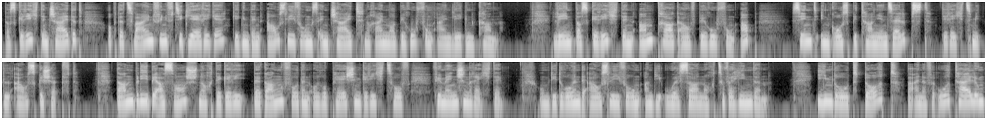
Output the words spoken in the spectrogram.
Das Gericht entscheidet, ob der 52-Jährige gegen den Auslieferungsentscheid noch einmal Berufung einlegen kann. Lehnt das Gericht den Antrag auf Berufung ab, sind in Großbritannien selbst die Rechtsmittel ausgeschöpft. Dann bliebe Assange noch der, Gang vor den Europäischen Gerichtshof für Menschenrechte um die drohende Auslieferung an die USA noch zu verhindern. Ihm droht dort bei einer Verurteilung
